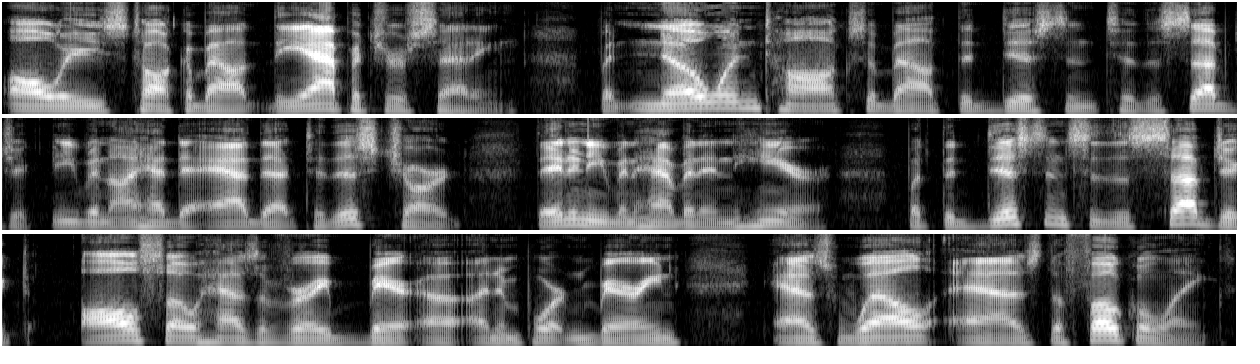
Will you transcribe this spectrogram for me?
always talk about the aperture setting but no one talks about the distance to the subject. Even I had to add that to this chart. They didn't even have it in here. But the distance to the subject also has a very bear, uh, an important bearing as well as the focal length.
